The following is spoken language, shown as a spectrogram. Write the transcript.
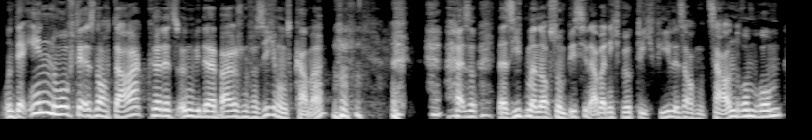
Und der Innenhof, der ist noch da, gehört jetzt irgendwie der Bayerischen Versicherungskammer. also da sieht man noch so ein bisschen, aber nicht wirklich viel. Ist auch ein Zaun drumrum.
